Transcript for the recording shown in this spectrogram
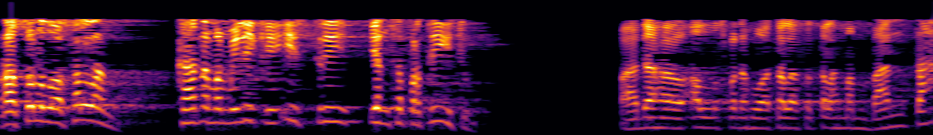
Rasulullah SAW karena memiliki istri yang seperti itu. Padahal Allah Subhanahu wa taala setelah membantah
